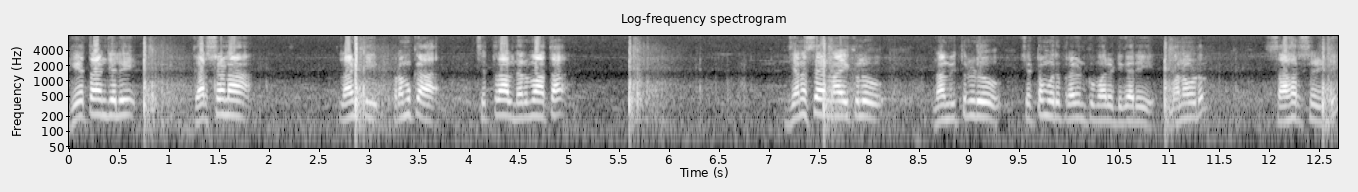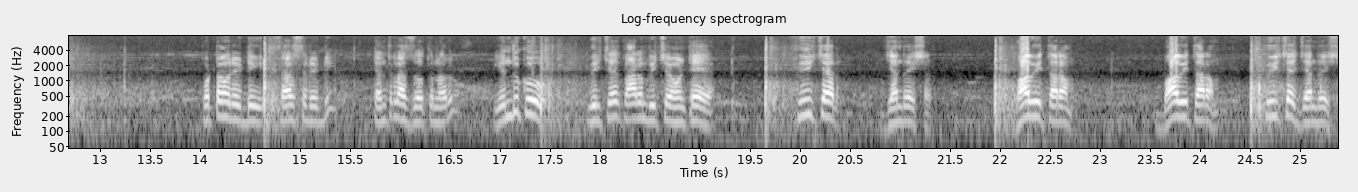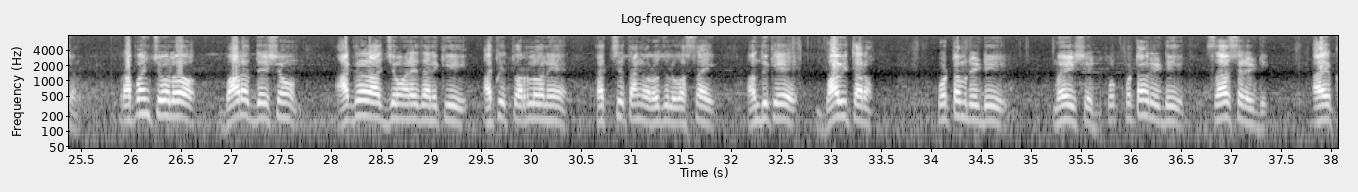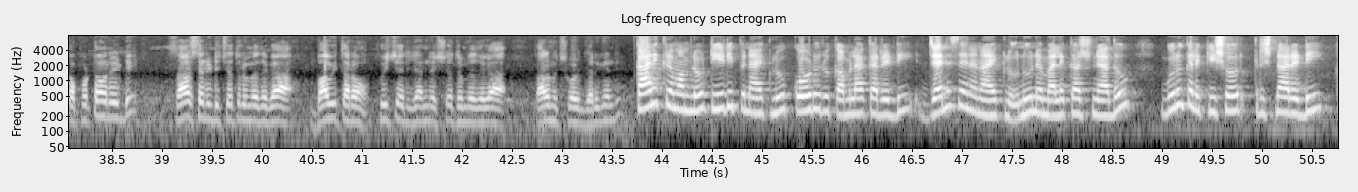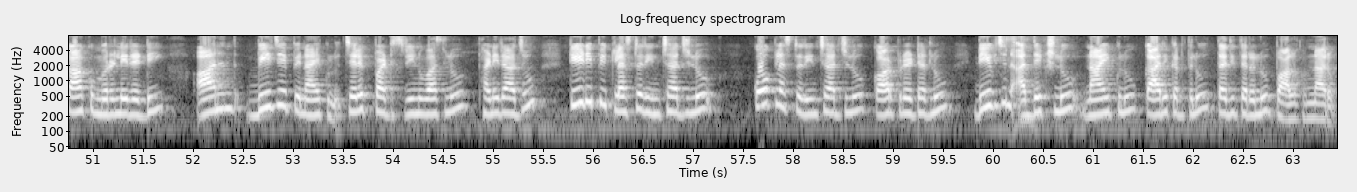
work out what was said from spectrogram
గీతాంజలి ఘర్షణ లాంటి ప్రముఖ చిత్రాల నిర్మాత జనసేన నాయకులు నా మిత్రుడు చిట్టమూరి ప్రవీణ్ కుమార్ రెడ్డి గారి మనవడు సహర్ష రెడ్డి పుట్టమరెడ్డి సహర్ష రెడ్డి టెన్త్ క్లాస్ చదువుతున్నారు. ఎందుకు వీరి చేత ప్రారంభించామంటే ఫ్యూచర్ జనరేషన్ భావితరం భావితరం ఫ్యూచర్ జనరేషన్ ప్రపంచంలో భారతదేశం అగ్రరాజ్యం అనే దానికి అతి త్వరలోనే ఖచ్చితంగా రోజులు వస్తాయి. అందుకే భావితరం పుట్టంరెడ్డి మహేష్ రెడ్డి పుట్టంరెడ్డి సహస్రెడ్డి ఆ యొక్క పుట్టంరెడ్డి సహస్రెడ్డి చేతుల మీదుగా భావితరం ఫ్యూచర్ జనరేషన్ చేతుల మీదుగా ప్రారంభించుకోవడం జరిగింది. కార్యక్రమంలో టీడీపీ నాయకులు కోడూరు కమలాకర్ రెడ్డి జనసేన నాయకులు నూనె మల్లికార్జున యాదవ్ గునుకల కిషోర్ కృష్ణారెడ్డి కాకు మురళీరెడ్డి ఆనంద్ బీజేపీ నాయకులు చెరుకుపాటి శ్రీనివాసులు ఫణిరాజు టీడీపీ క్లస్టర్ ఇన్ఛార్జీలు కో క్లస్టర్ ఇన్ఛార్జీలు కార్పొరేటర్లు డివిజన్ అధ్యక్షులు నాయకులు కార్యకర్తలు తదితరులు పాల్గొన్నారు.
